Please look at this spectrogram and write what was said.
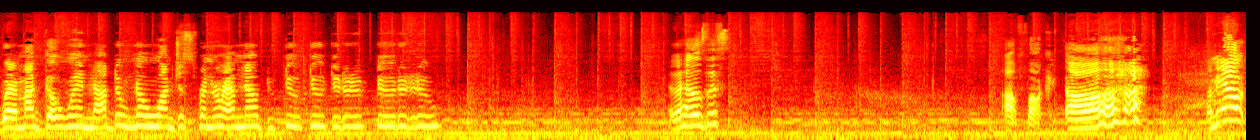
Where am I going? I don't know. I'm just running around now. Where the hell is this? Oh, fuck. Uh, let me out!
